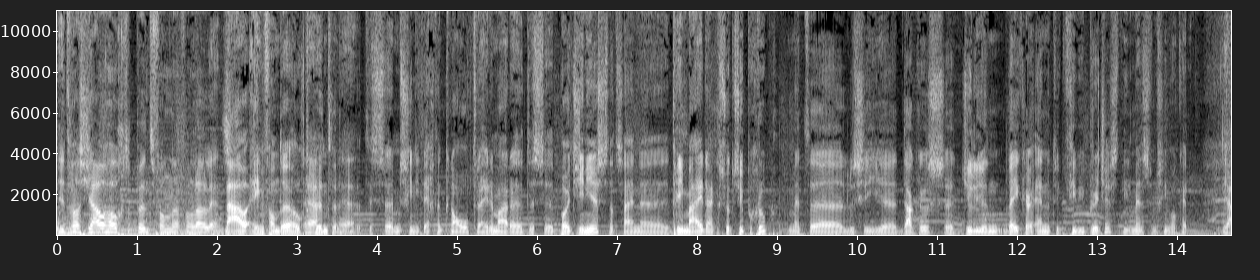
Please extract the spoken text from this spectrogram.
Dit was jouw hoogtepunt van, eh, van Lowlands. Nou, een van de hoogtepunten. Ja, ja. Het is eh, misschien niet echt een knaloptreden, maar eh, het is Boy Genius. Dat zijn drie meiden, een soort supergroep. Met Lucy Douglas, eh, Julian Baker en natuurlijk Phoebe Bridges, die de mensen misschien wel kennen. ja,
